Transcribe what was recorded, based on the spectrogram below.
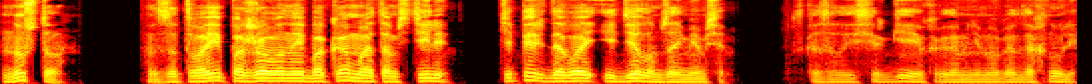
Ну что, за твои пожеванные бока мы отомстили, Теперь давай и делом займемся, — сказал я Сергею, когда мы немного отдохнули.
